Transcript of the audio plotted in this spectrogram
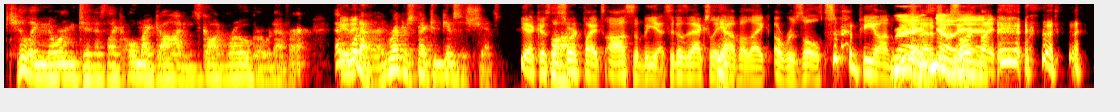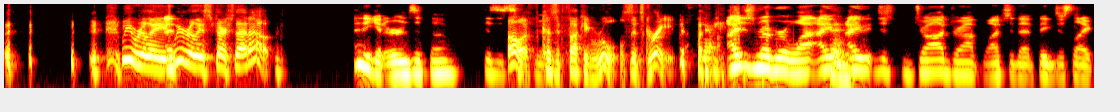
killing Norrington is like, oh my God, he's gone rogue or whatever. And It- whatever. In retrospect, who gives a shit? Yeah, because the sword fight's awesome, but yes, it doesn't actually Yeah. have a like a result beyond Right, we had a no, sword yeah. fight. we really I- we really stretched that out. I think it earns it though. 'Cause it's Oh, good. because it fucking rules. It's great. I just remember why I, I just jaw dropped watching that thing, just like,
